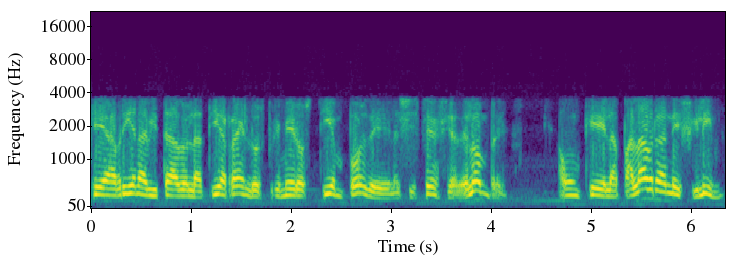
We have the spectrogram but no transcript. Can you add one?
que habrían habitado la tierra en los primeros tiempos de la existencia del hombre. Aunque la palabra Nefilim,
